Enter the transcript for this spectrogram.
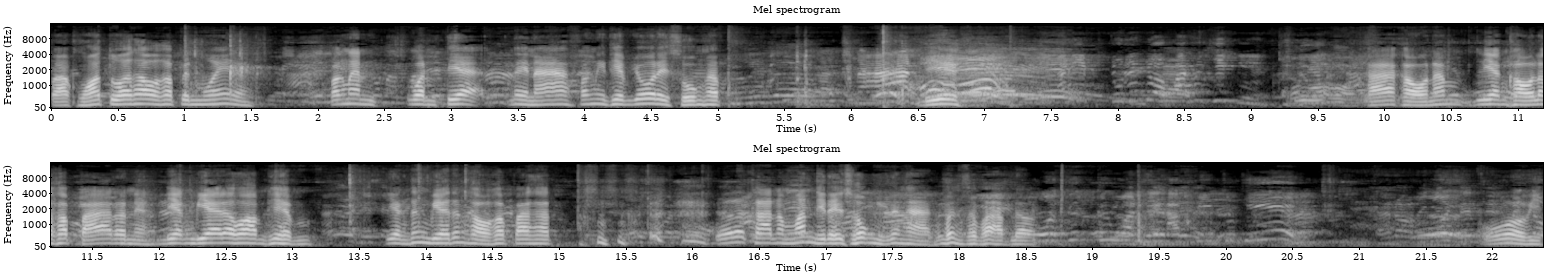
ปากหัวตัวเท่าครับเป็นมวยเนี่ยฟังนั้นอ้วนเตี้ยได้นะฟังนี้เทียบโยได้สูงครับ ดีขาเขาน้ำเลี้ยงเขาแล้วครับป้าตอนเนี่ยเลี้ยงเบียร์แล้วความเทียม เลี้ยงทั้งเบียร์ทั้งเขาครับป้าทัด แล้วราคาน้ำมันที่ได้ส่งอีกต่างหากเบิ่งสภาพแล้ว โอ้พี่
